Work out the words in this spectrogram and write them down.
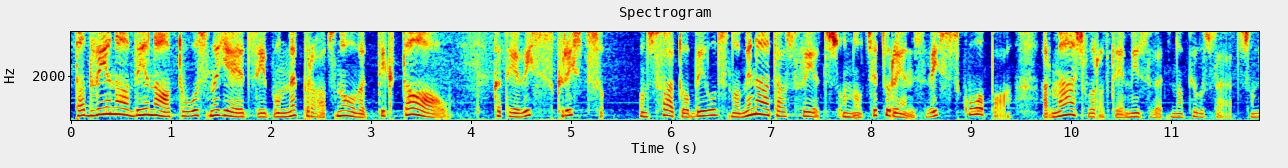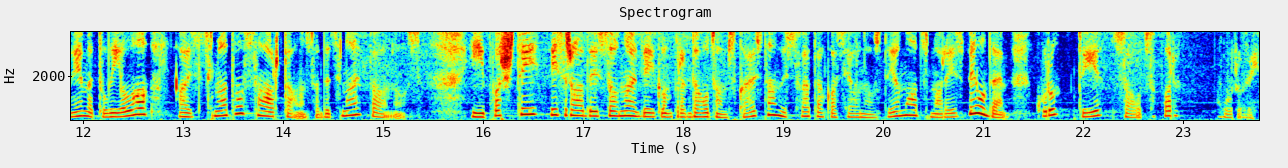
Tad vienā dienā tos nejēdzību un neprāts noved tik tālu, ka tie visas Kristus un svēto bildes no minētās vietas un no citurienes visas kopā ar mēslu ratiem izveda no pilsētas un iemeta lielā aizcinātā sārtā un sadedzināja pelnos. Īpaši tī izrādīja savu naidīgumu pret daudzām skaistām visvētākās jaunās diamātas Marijas bildēm, kuru tie sauca par burvi.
